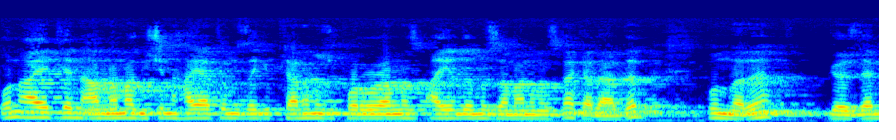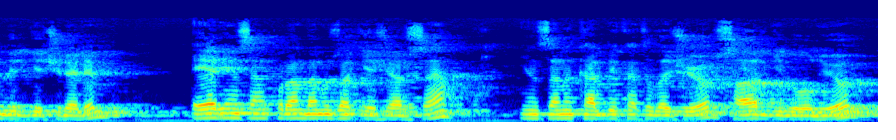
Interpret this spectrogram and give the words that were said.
Onun ayetlerini anlamak için hayatımızdaki planımız, programımız, ayırdığımız zamanımız ne kadardır? Bunları gözden geçirelim. Eğer insan Kur'an'dan uzak yaşarsa insanın kalbi katılaşıyor, sağır gibi oluyor.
